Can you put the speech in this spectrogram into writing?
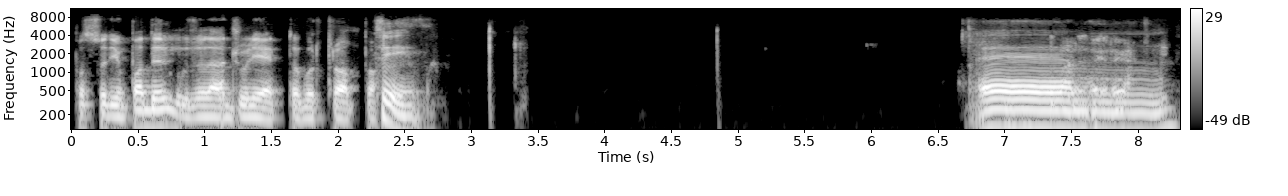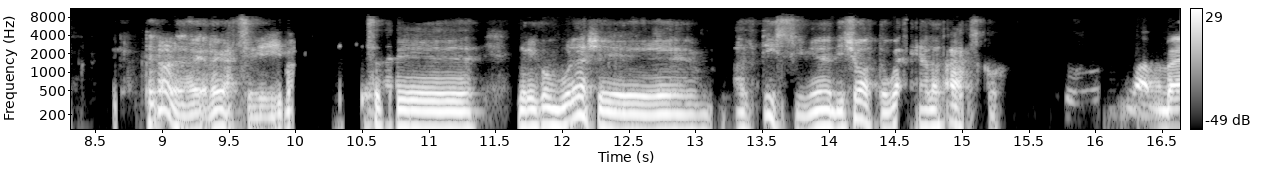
posso dire, un po' deluso da Giulietto purtroppo. Sì. Ehm... Però ragazzi, delle, delle convulace altissimi, eh? 18, quasi alla Trasco. Vabbè.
